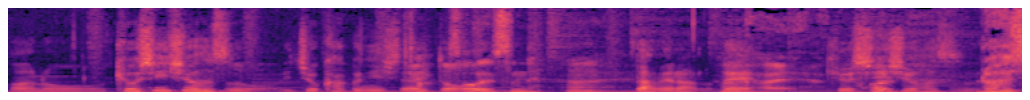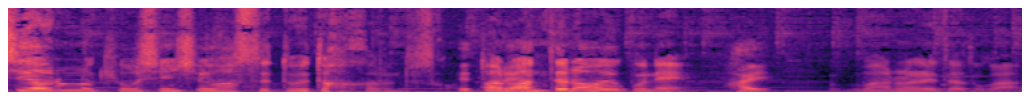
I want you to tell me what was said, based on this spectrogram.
あの共振周波数を一応確認しないあそうとですね、はい、ダメなので、はい共振周波数。ラジアルの共振周波数ってどうやって測るんですか、えっとねあのアンテナはよくねはい。マナレーターとか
